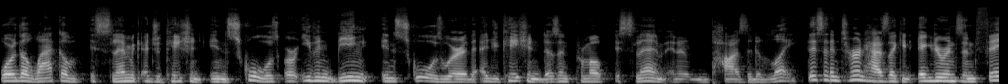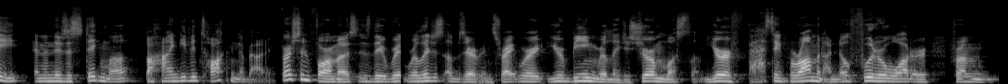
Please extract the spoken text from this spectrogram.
or the lack of Islamic education in schools, or even being in schools where the education doesn't promote Islam in a positive light. This in turn has like an ignorance in faith, and then there's a stigma behind even talking about it. First and foremost is the re- religious observance, right? Where you're being religious, you're a Muslim, you're fasting for Ramadan, no food or water from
